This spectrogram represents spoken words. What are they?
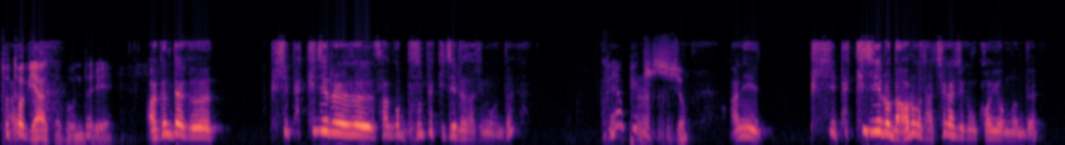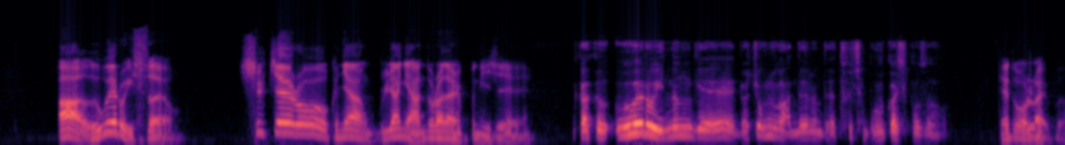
투톱이야, 그분들이. 아 근데 그 PC 패키지를 산 건 무슨 패키지를 사신 건데? 그냥 패키지죠. 아니 PC 패키지로 나오는 것 자체가 지금 거의 없는데. 아, 의외로 있어요. 실제로 그냥 물량이 안 돌아다닐 뿐이지. 그러니까 그 의외로 있는 게 몇 종류가 안 되는데 도대체 뭘까 싶어서. Dead or Alive.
